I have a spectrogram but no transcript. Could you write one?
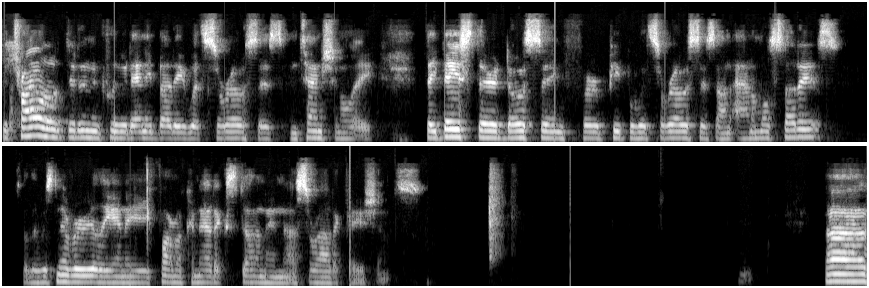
The trial didn't include anybody with cirrhosis intentionally. They based their dosing for people with cirrhosis on animal studies, so there was never really any pharmacokinetics done in uh, cirrhotic patients. Uh,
